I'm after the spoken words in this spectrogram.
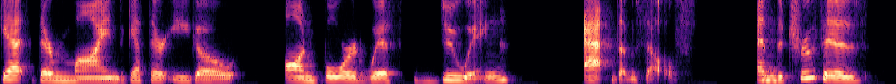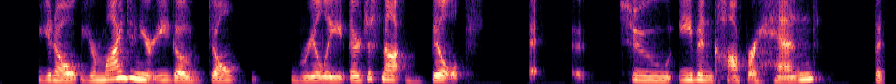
get their mind, get their ego on board with doing at themselves. And the truth is, you know, your mind and your ego don't really, they're just not built to even comprehend the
